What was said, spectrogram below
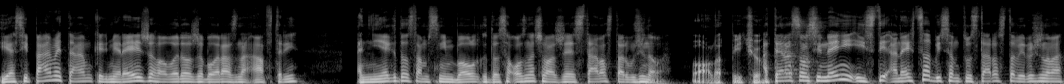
ja si pamätám, keď mi Rejžo hovoril, že bol raz na Aftri a niekto tam s ním bol, kto sa označoval, že je starosta Ružinova. Ale piču. A teraz som si není istý a nechcel by som tu starostovi Ružinova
